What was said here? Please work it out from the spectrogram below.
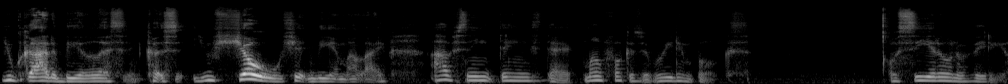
you gotta be a lesson because you sure shouldn't be in my life. I've seen things that motherfuckers are reading books or see it on a video.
